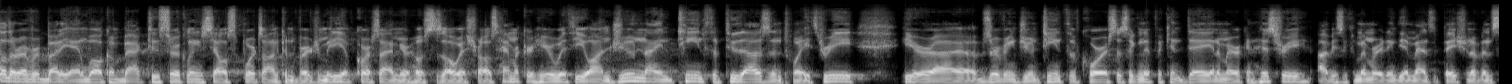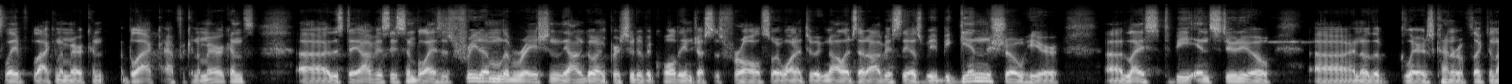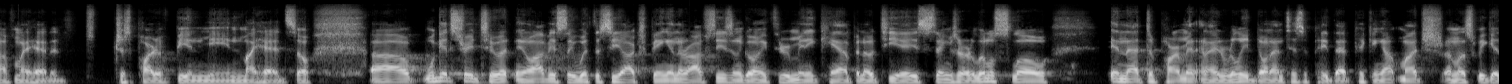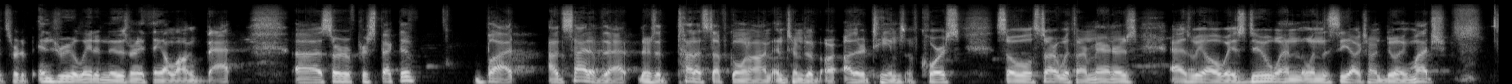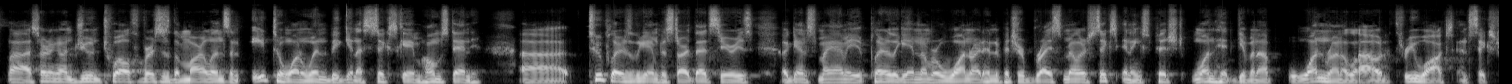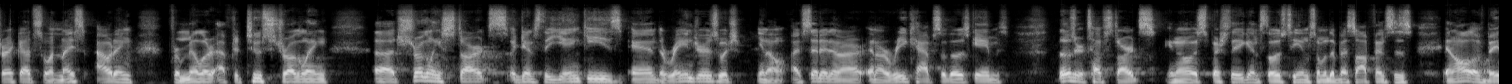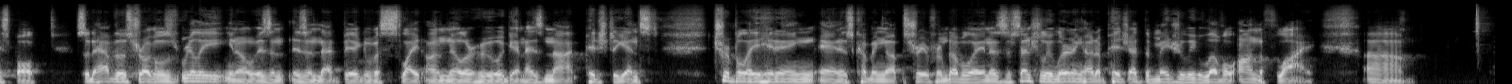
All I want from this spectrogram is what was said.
Hello there, everybody, and welcome back to Circling Seattle Sports on Converge Media. Of course, I am your host, as always, Charles Hamaker, here with you on June 19th of 2023. Here, uh, observing Juneteenth, of course, a significant day in American history, obviously commemorating the emancipation of enslaved Black and American, Black African Americans. Uh, this day obviously symbolizes freedom, liberation, the ongoing pursuit of equality and justice for all. So I wanted to acknowledge that, obviously, as we begin the show here. Uh, nice to be in studio uh, I know the glare is kind of reflecting off my head. It's just part of being me in my head. So uh, we'll get straight to it. You know, obviously with the Seahawks being in their off season, going through mini camp and OTAs, things are a little slow in that department, and I really don't anticipate that picking up much unless we get sort of injury related news or anything along that uh, sort of perspective. But outside of that, there's a ton of stuff going on in terms of our other teams, of course. So we'll start with our Mariners, as we always do when when the Seahawks aren't doing much. Uh, starting on June 12th versus the Marlins, an eight to one win begin a six game homestand. Uh, two players of the game to start that series against Miami. Player of the game number one, right-handed pitcher Bryce Miller, six innings pitched, one hit given up, one run allowed, three walks, and six strikeouts. So a nice outing for Miller after two struggling uh, struggling starts against the Yankees and the Rangers, which you know I've said it in our in our recaps of those games. Those are tough starts, you know, especially against those teams, some of the best offenses in all of baseball. So to have those struggles really, you know, isn't isn't that big of a slight on Miller, who again has not pitched against AAA hitting and is coming up straight from AA and is essentially learning how to pitch at the major league level on the fly. Um,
